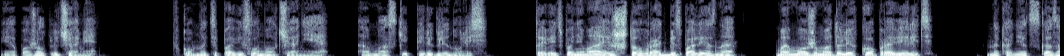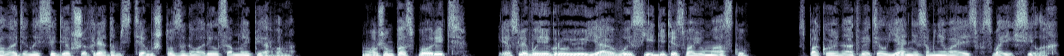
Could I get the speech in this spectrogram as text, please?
Я пожал плечами. В комнате повисло молчание, а маски переглянулись. «Ты ведь понимаешь, что врать бесполезно? Мы можем это легко проверить. Наконец сказал один из сидевших рядом с тем, что заговорил со мной первым. «Можем поспорить. Если выиграю я, вы съедите свою маску», — спокойно ответил я, не сомневаясь в своих силах.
